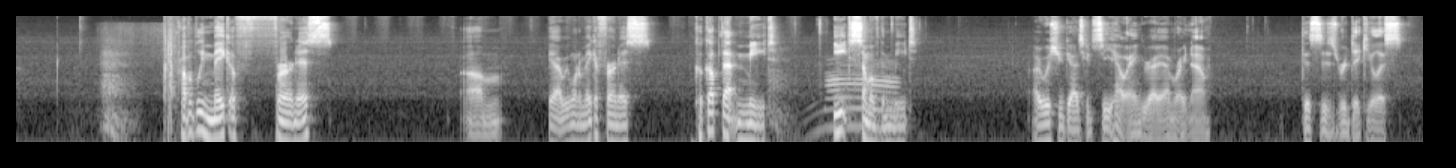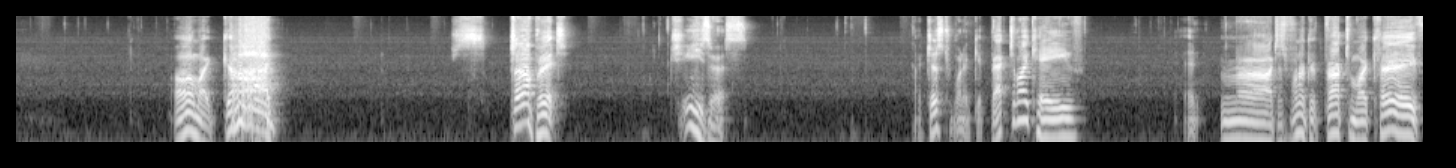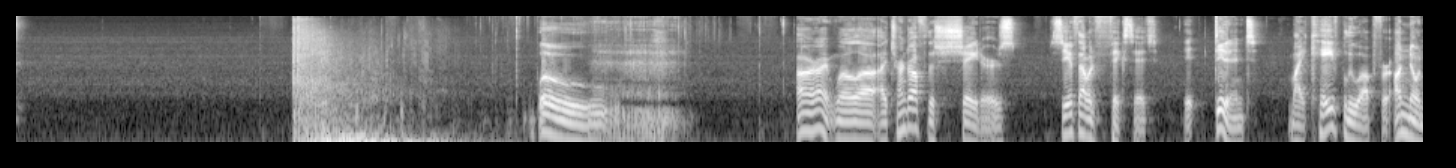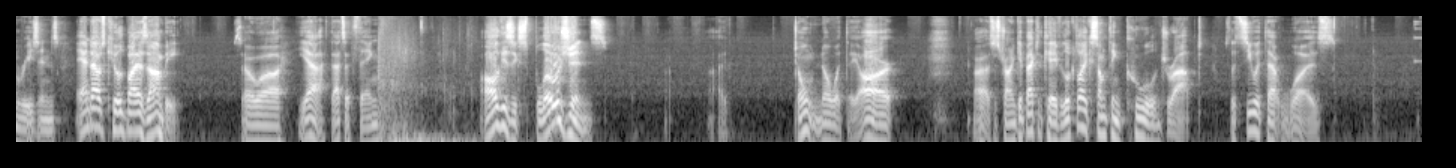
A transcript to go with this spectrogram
Probably make a furnace. Um, yeah, we want to make a furnace, cook up that meat, eat some of the meat. I wish you guys could see how angry I am right now. This is ridiculous. Oh my god! Stop it! Jesus. I just want to get back to my cave. And uh, I just want to get back to my cave. Whoa. Alright, well, uh, I turned off the shaders. See if that would fix it. It didn't. My cave blew up for unknown reasons, and I was killed by a zombie. So, uh, yeah, that's a thing. All these explosions! I don't know what they are. Alright, let's just trying to get back to the cave. It looked like something cool dropped. So let's see what that was.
